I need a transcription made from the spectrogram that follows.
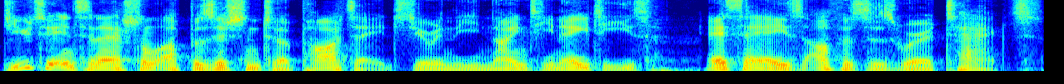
Due to international opposition to apartheid during the 1980s, SAA's offices were attacked.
